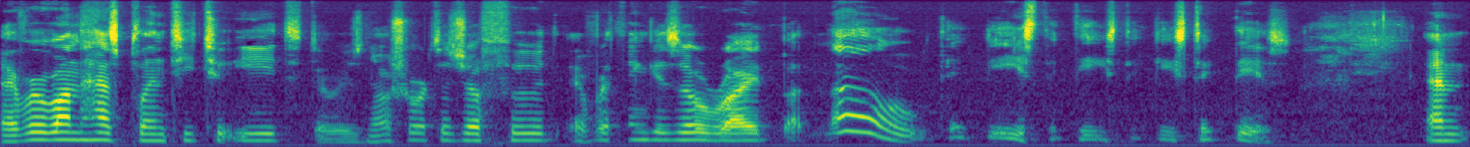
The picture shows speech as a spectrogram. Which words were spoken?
Everyone has plenty to eat, there is no shortage of food, everything is alright, but no, take these, take these, take these, take this. And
